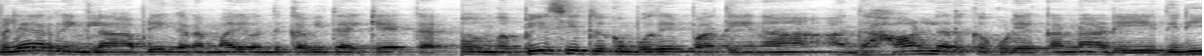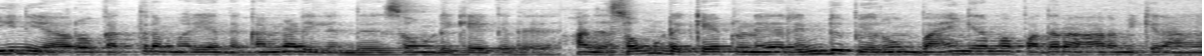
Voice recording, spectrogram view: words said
விளையாடுறீங்களா? அப்படிங்கிற மாதிரி வந்து கவிதா கேட்க. அவங்க பேசிகிட்டு இருக்கும்போதே பார்த்தீங்கன்னா அந்த ஹாலில் இருக்கக்கூடிய கண்ணாடி திடீர்னு யாரோ கத்துற மாதிரி அந்த கண்ணாடியிலேருந்து சவுண்டு கேட்குது அந்த சவுண்டை கேட்டோன்னே ரெண்டு பேரும் பயங்கரமாக பதற ஆரம்பிக்கிறாங்க.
